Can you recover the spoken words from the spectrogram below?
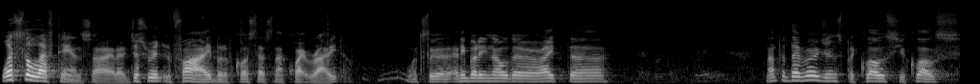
What's the left-hand side? I've just written phi, but of course that's not quite right. What's the, anybody know the right, uh, not the divergence, but close, you're close.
